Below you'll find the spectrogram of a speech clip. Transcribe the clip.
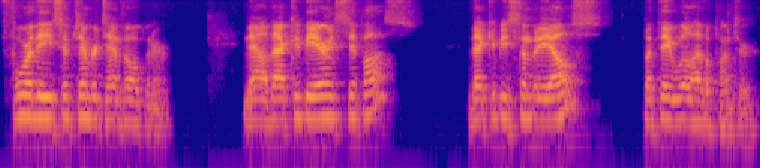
for the September 10th opener. Now that could be Arryn Siposs, that could be somebody else, but they will have a punter.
